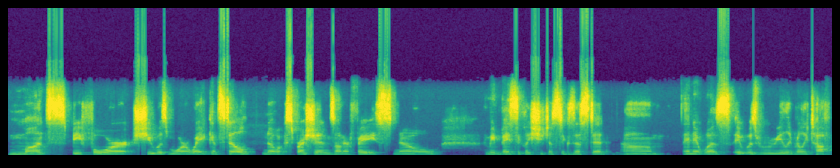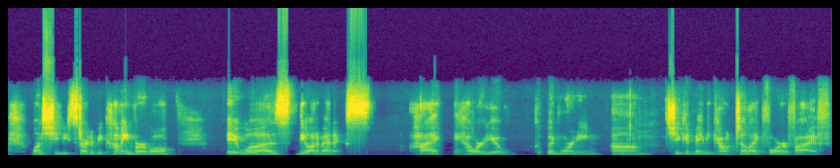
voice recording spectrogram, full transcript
months before she was more awake and still no expressions on her face. No, I mean, basically she just existed. Um, and it was it was really really tough once she started becoming verbal it was the automatics hi how are you good morning um, she could maybe count to like four or five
